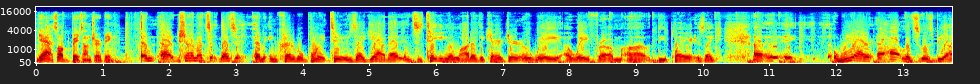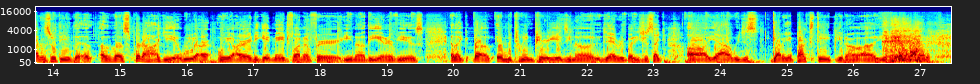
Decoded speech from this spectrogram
yeah, it's all based on chirping. And uh, Sean, that's that's an incredible point too. Is like, yeah, that it's taking a lot of the character away away from uh, the players. Like, uh, we are. Uh, let's let's be honest with you. The uh, the sport of hockey, we are we already get made fun of for you know the interviews and like uh, in between periods. You know, everybody's just like, oh yeah, we just got to get pucks deep. You know, uh, you know, like, gotta,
